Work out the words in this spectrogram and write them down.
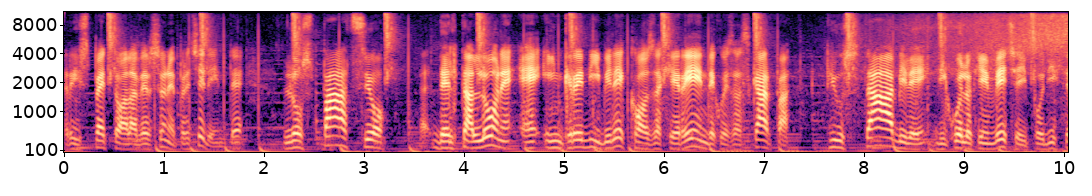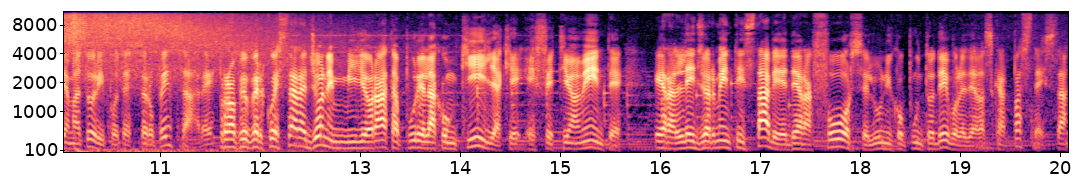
rispetto alla versione precedente. Lo spazio del tallone è incredibile, cosa che rende questa scarpa più stabile di quello che invece i podisti amatori potessero pensare. Proprio per questa ragione è migliorata pure la conchiglia che effettivamente era leggermente instabile ed era forse l'unico punto debole della scarpa stessa.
